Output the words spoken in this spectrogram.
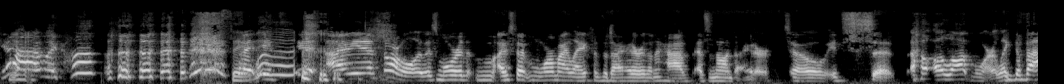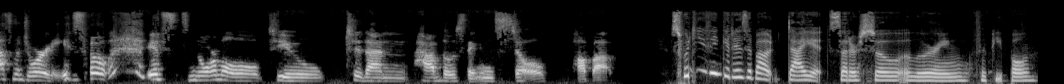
I'm like, huh? Say but what? It's, it, I mean, it's normal. It was more. I've spent more of my life as a dieter than I have as a non-dieter, so it's uh, a lot more, like the vast majority. So it's normal to to then have those things still pop up. So, what do you think it is about diets that are so alluring for people?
